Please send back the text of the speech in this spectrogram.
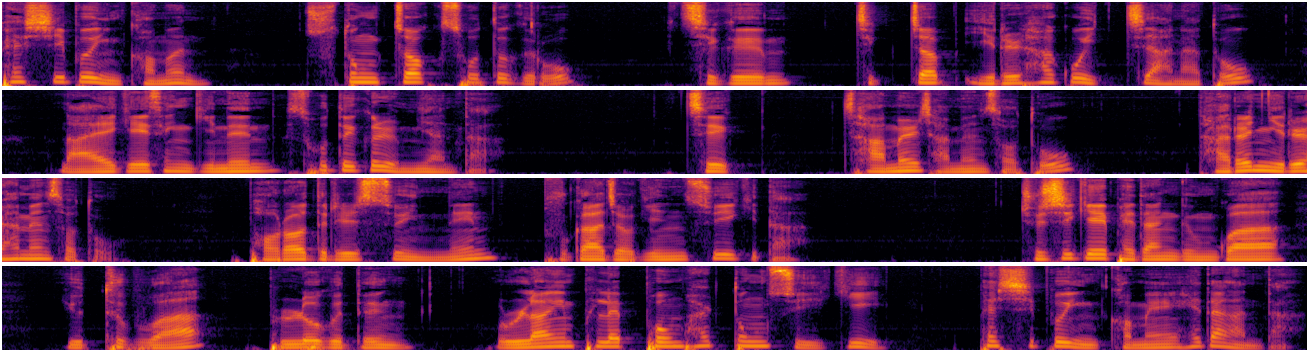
passive income은 수동적 소득으로 지금 직접 일을 하고 있지 않아도 나에게 생기는 소득을 의미한다. 즉, 잠을 자면서도 다른 일을 하면서도 벌어들일 수 있는 부가적인 수익이다. 주식의 배당금과 유튜브와 블로그 등 온라인 플랫폼 활동 수익이 passive income에 해당한다.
